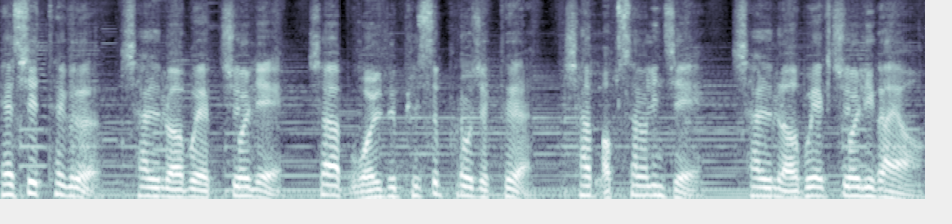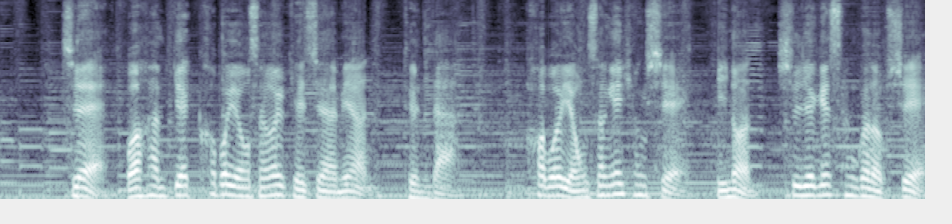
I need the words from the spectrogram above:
해시태그 샬 러브 액츄얼리 샵 월드 피스 프로젝트 샵 업살린지 샬 러브 액츄얼리가요. 제와 함께 커버 영상을 게재하면 된다. 커버 영상의 형식, 인원, 실력에 상관없이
